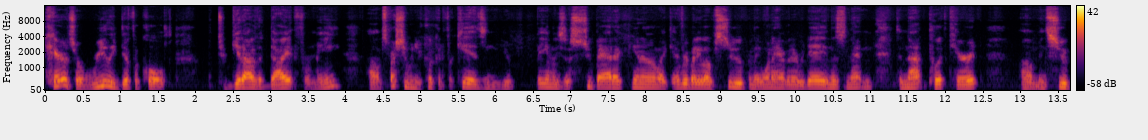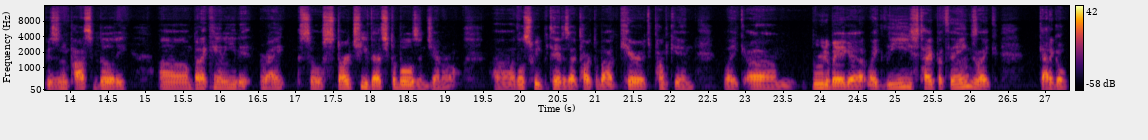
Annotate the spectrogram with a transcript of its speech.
carrots are really difficult to get out of the diet for me, um, especially when you're cooking for kids and your family's a soup addict. You know, like everybody loves soup and they want to have it every day and this and that. And to not put carrot um, in soup is an impossibility. Um, but I can't eat it, right? So starchy vegetables in general. Uh, those sweet potatoes I talked about, carrots, pumpkin, like um, rutabaga, like these type of things, like gotta go,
